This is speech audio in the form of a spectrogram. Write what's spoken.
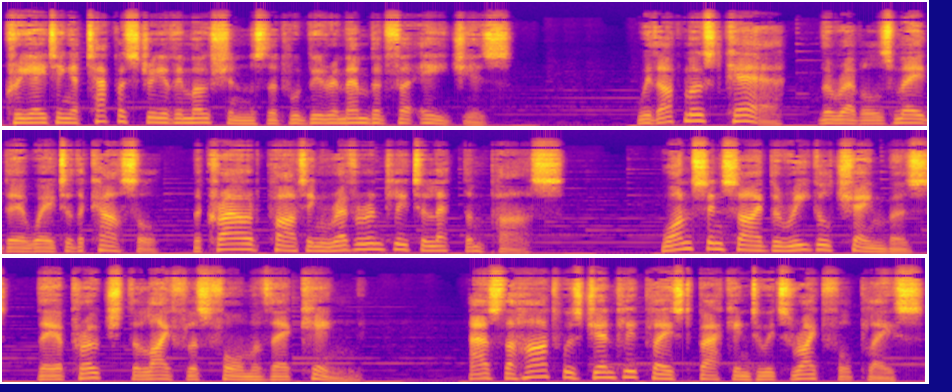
creating a tapestry of emotions that would be remembered for ages. With utmost care, the rebels made their way to the castle, the crowd parting reverently to let them pass. Once inside the regal chambers, they approached the lifeless form of their king. As the heart was gently placed back into its rightful place,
